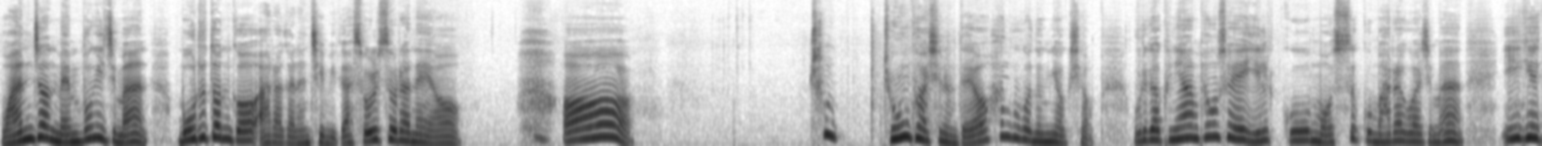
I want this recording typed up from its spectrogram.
완전 멘붕이지만 모르던 거 알아가는 재미가 쏠쏠하네요. 아, 참 좋은 거 하시는데요. 한국어 능력 시험. 우리가 그냥 평소에 읽고 뭐 쓰고 말하고 하지만 이게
